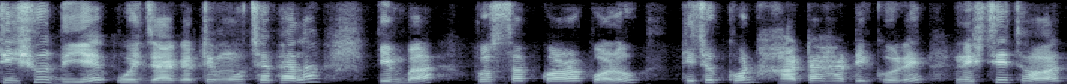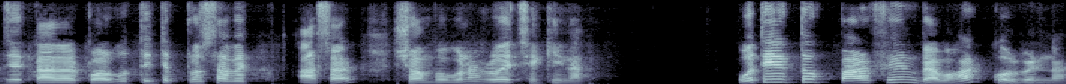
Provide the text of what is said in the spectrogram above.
টিস্যু দিয়ে ওই জায়গাটি মুছে ফেলা কিংবা প্রস্রাব করার পরেও কিছুক্ষণ হাঁটাহাঁটি করে নিশ্চিত হওয়া যে তার পরবর্তীতে প্রস্রাবের আসার সম্ভাবনা রয়েছে কিনা। অতিরিক্ত পারফিউম ব্যবহার করবেন না।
